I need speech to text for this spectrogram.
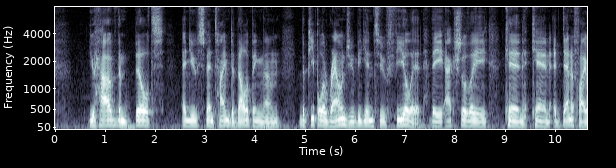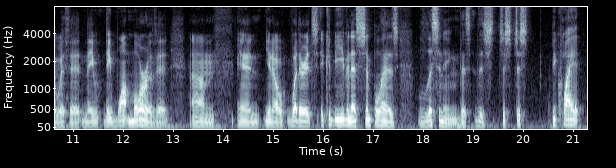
you have them built and you spend time developing them the people around you begin to feel it. They actually can can identify with it and they they want more of it. Um, and you know whether it's it could be even as simple as listening this this just just be quiet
